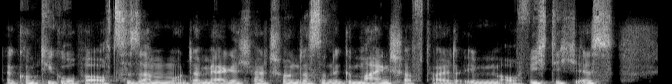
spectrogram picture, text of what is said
dann kommt die Gruppe auch zusammen und da merke ich halt schon, dass so eine Gemeinschaft halt eben auch wichtig ist.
